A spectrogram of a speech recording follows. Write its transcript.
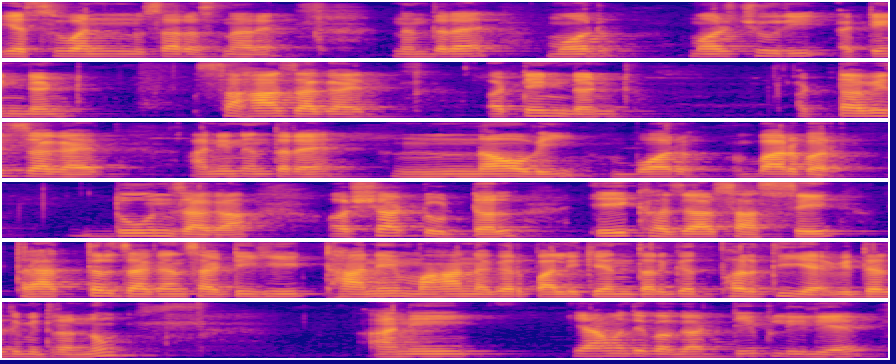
यस वननुसार असणार आहे. नंतर आहे मॉर मॉर्च्युरी अटेंडंट सहा जागा आहेत. अटेंडंट अठ्ठावीस जागा आहेत. आणि नंतर आहे नॉवी बॉर बार्बर दोन जागा. अशा टोटल एक हजार सातशे त्र्याहत्तर जागांसाठी ही ठाणे महानगरपालिकेअंतर्गत भरती आहे विद्यार्थी मित्रांनो. आणि यामध्ये बघा टीप लिहिली आहे.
